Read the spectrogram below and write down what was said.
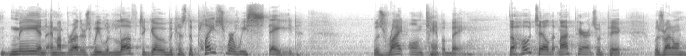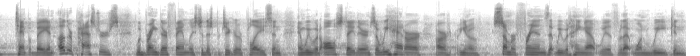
me and, and my brothers, we would love to go because the place where we stayed was right on Tampa Bay. The hotel that my parents would pick was right on Tampa Bay. And other pastors would bring their families to this particular place, and, and we would all stay there. And so we had our, our you know, summer friends that we would hang out with for that one week. And,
